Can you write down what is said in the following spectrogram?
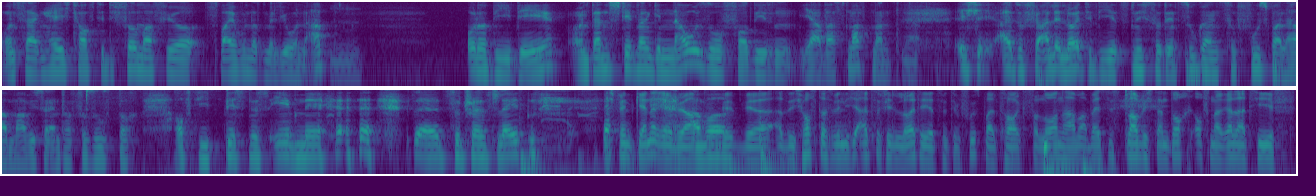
und sagen, hey, ich kaufe dir die Firma für 200 Millionen ab. Mhm oder die Idee und dann steht man genauso vor diesem, ja, was macht man? Ja. Ich, also für alle Leute, die jetzt nicht so den Zugang zum Fußball haben, habe ich es einfach versucht, noch auf die Business-Ebene äh, zu translaten. Ich finde generell, wir haben, wir, wir, also ich hoffe, dass wir nicht allzu viele Leute jetzt mit dem Fußball-Talk verloren haben, aber es ist, glaube ich, dann doch auf einer relativ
